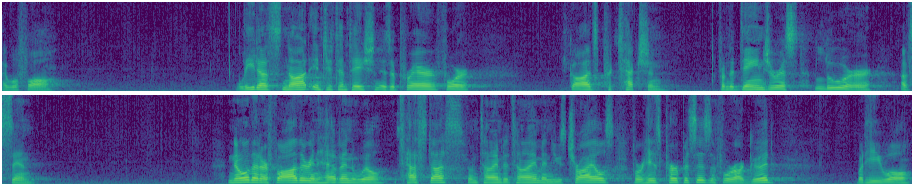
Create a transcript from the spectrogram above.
I will fall. Lead us not into temptation is a prayer for God's protection from the dangerous lure of sin. Know that our Father in heaven will test us from time to time and use trials for His purposes and for our good, but He will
